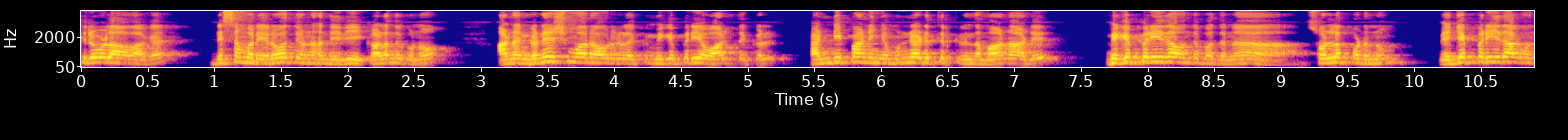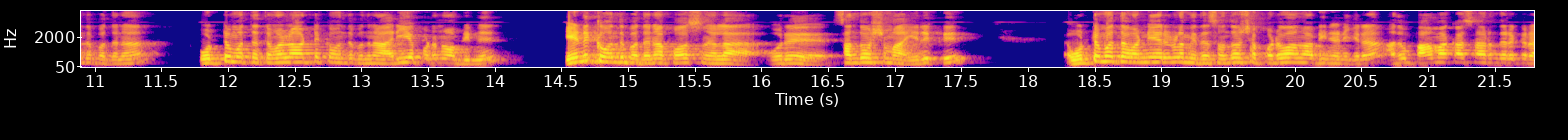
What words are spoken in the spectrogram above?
திருவிழாவாக டிசம்பர் இருபத்தி ஒண்ணாம் தேதி கலந்துக்கணும். அண்ணன் கணேஷ்குமார் அவர்களுக்கு மிகப்பெரிய வாழ்த்துக்கள். கண்டிப்பா நீங்க முன்னெடுத்திருக்கிற இந்த மாநாடு மிகப்பெரியதா வந்து பார்த்தீங்கன்னா சொல்லப்படணும். மிகப்பெரியதாக வந்து பார்த்தீங்கன்னா ஒட்டுமொத்த தமிழ்நாட்டுக்கு வந்து பார்த்தீங்கன்னா அறியப்படணும் அப்படின்னு எனக்கு வந்து பார்த்தீங்கன்னா பர்சனலா ஒரு சந்தோஷமா இருக்கு. ஒட்டுமொத்த வன்னியர்களும் இதை சந்தோஷப்படுவாங்க அப்படின்னு நினைக்கிறேன். அதுவும் பாமக சார்ந்து இருக்கிற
